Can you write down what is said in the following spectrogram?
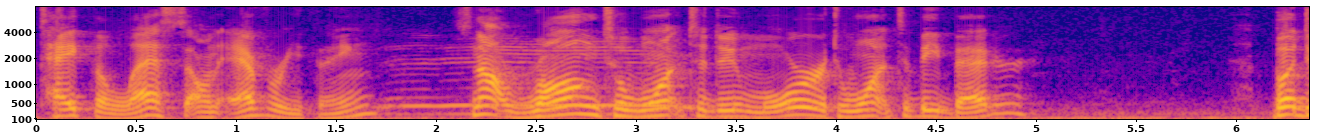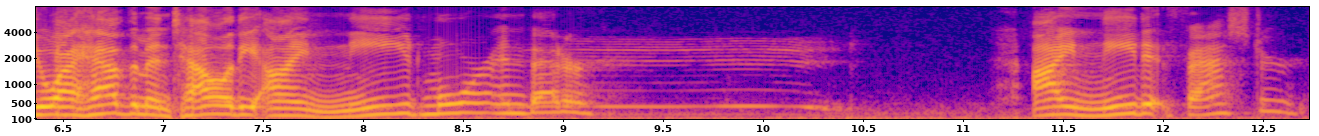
take the less on everything. It's not wrong to want to do more or to want to be better. But do I have the mentality I need more and better? I need it faster?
